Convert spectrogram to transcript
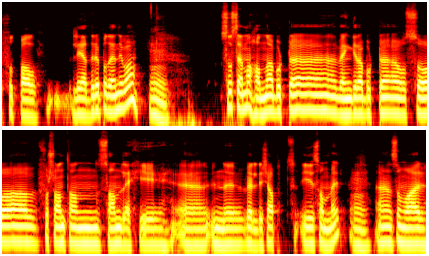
fotballedere på det nivået. Mm. Så ser man han er borte, Wenger er borte, og så forsvant han San Lehi eh, under veldig kjapt i sommer. Mm. Eh, som var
